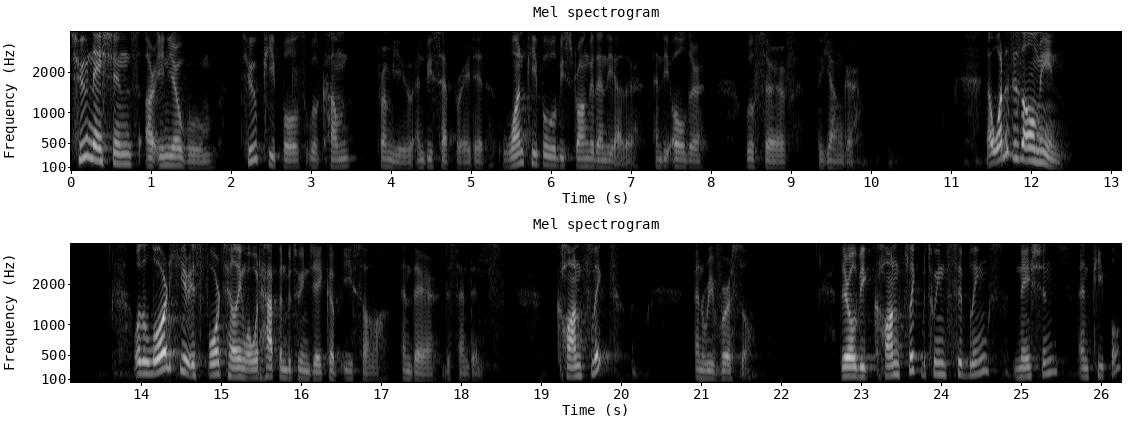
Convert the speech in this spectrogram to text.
Two nations are in your womb, two peoples will come from you and be separated. One people will be stronger than the other, and the older will serve the younger. Now, what does this all mean? Well, the Lord here is foretelling what would happen between Jacob, Esau, and their descendants conflict and reversal. There will be conflict between siblings, nations, and people,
